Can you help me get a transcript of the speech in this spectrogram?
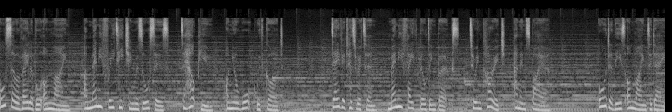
Also available online are many free teaching resources to help you on your walk with God. David has written many faith building books to encourage and inspire. Order these online today.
